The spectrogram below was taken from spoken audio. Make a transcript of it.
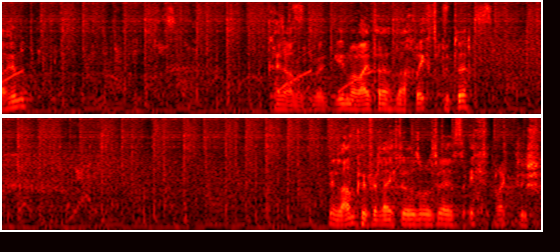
Dahin. Keine Ahnung. Wir gehen mal weiter nach rechts, bitte. Eine Lampe vielleicht oder so, das wäre jetzt echt praktisch.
